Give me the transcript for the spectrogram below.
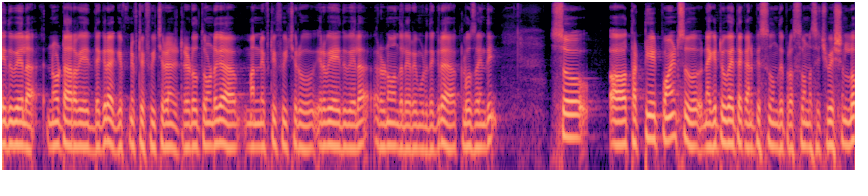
ఐదు వేల నూట అరవై ఐదు దగ్గర గిఫ్ట్ నిఫ్టీ ఫ్యూచర్ అనేది ట్రేడ్ అవుతూ ఉండగా మన నిఫ్టీ ఫ్యూచరు ఇరవై ఐదు వేల రెండు వందల ఇరవై మూడు దగ్గర క్లోజ్ అయింది. సో థర్టీ ఎయిట్ పాయింట్స్ నెగిటివ్గా అయితే కనిపిస్తుంది ప్రస్తుతం ఉన్న సిచ్యువేషన్లో.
